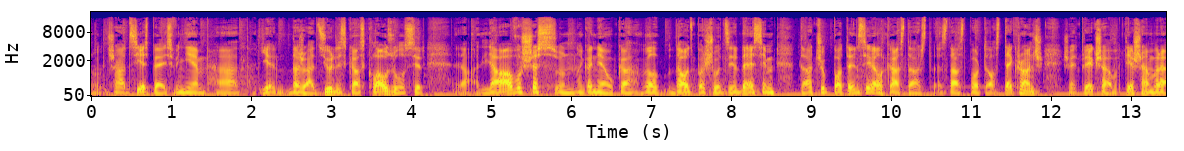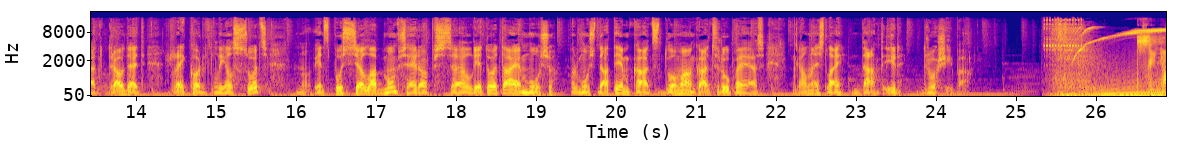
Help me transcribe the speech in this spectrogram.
nu, šādas iespējas viņiem dažādas juridiskās klauzulas ir ļāvušas, un gan jau ka vēl daudz par šo dzirdēsim, taču potenciāli, kā stāsta stāst portāls TechCrunch, šeit priekšā tiešām varētu draudēt rekordliels sots. No vienas puses jau labi mums, Eiropas lietotājiem, mūsu, par mūsu datiem, kāds domā un kāds rūpējās. Galvenais, lai dati ir drošībā. Ziņa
